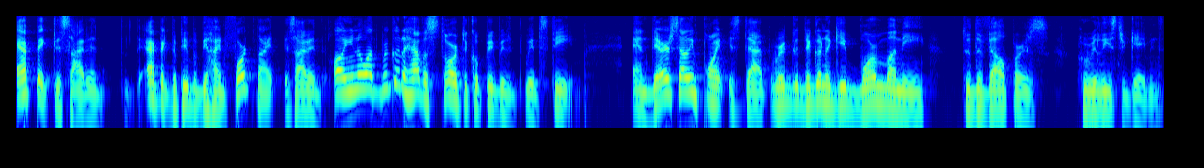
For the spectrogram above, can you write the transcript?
Epic decided, Epic, the people behind Fortnite, decided, oh, you know what? We're going to have a store to compete with, with Steam. And their selling point is that we're, they're going to give more money to developers who release their game in,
